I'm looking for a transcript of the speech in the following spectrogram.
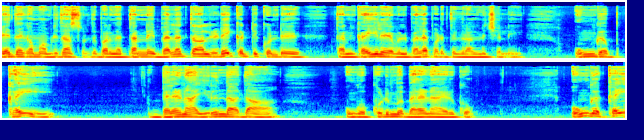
வேதகம் அப்படி தான் சொல்லிட்டு பாருங்கள் தன்னை பலத்தால் இடைக்கட்டி கொண்டு தன் கையில் அவள் பலப்படுத்துகிறாள்னு சொல்லி உங்கள் கை பலனாக இருந்தால் தான் உங்கள் குடும்ப பலனாக இருக்கும். உங்கள் கை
